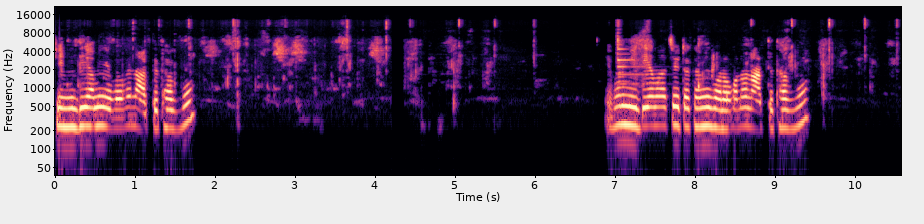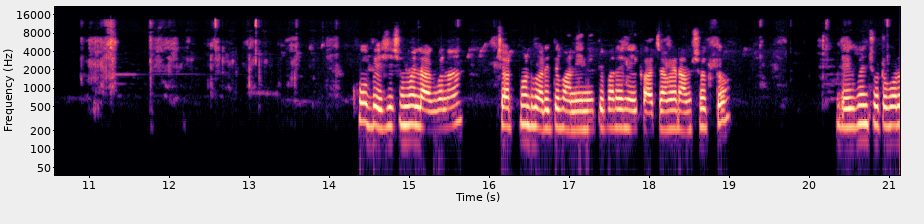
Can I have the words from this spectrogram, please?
চিনি দিয়ে আমি এভাবে নাড়তে থাকব। এবার মিডিয়াম আছে, এটাকে আমি ঘন ঘন নাড়তে থাকব। খুব বেশি সময় লাগবে না চটমট বাড়িতে বানিয়ে নিতে পারেন এই কাঁচা আমের আমসত্ত্ব। দেখবেন ছোট বড়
